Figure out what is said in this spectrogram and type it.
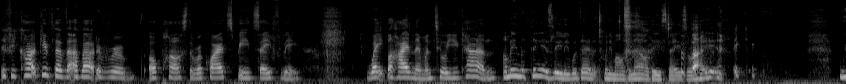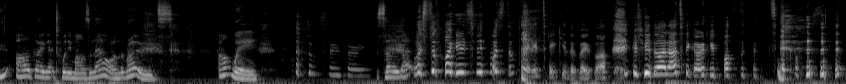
if you can't give them that amount of room or pass the required speed safely, wait behind them until you can. I mean, the thing is, Lily, we're going at 20 miles an hour these days, right? we are going at 20 miles an hour on the roads, aren't we? I'm so sorry. So that What's the point? In, what's the point in taking them over if you're not allowed to go any faster than 10?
